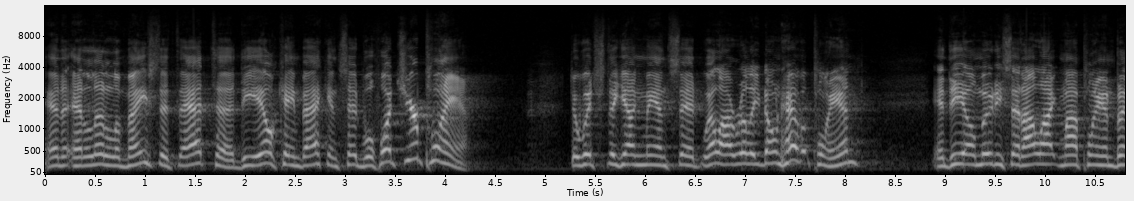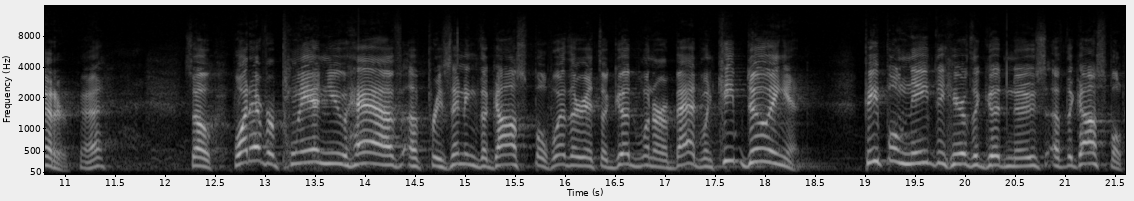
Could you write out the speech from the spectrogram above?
And, and a little amazed at that, uh, DL came back and said, Well, what's your plan? To which the young man said, Well, I really don't have a plan. And D.L. Moody said, I like my plan better. Huh? So, whatever plan you have of presenting the gospel, whether it's a good one or a bad one, keep doing it. People need to hear the good news of the gospel.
